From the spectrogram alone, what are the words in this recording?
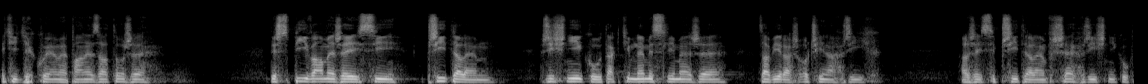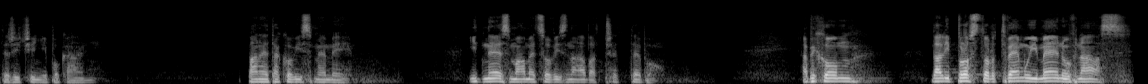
My ti děkujeme, pane, za to, že když zpíváme, že jsi přítelem hříšníků, tak tím nemyslíme, že zavíráš oči na hřích, ale že jsi přítelem všech hříšníků, kteří činí pokání. Pane, takový jsme my. I dnes máme co vyznávat před tebou. Abychom dali prostor tvému jménu v nás.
